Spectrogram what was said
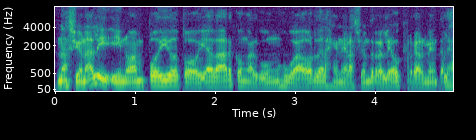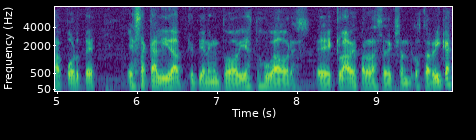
nacional y, no han podido todavía dar con algún jugador de la generación de relevo que realmente les aporte esa calidad que tienen todavía estos jugadores eh, claves para la selección de Costa Rica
